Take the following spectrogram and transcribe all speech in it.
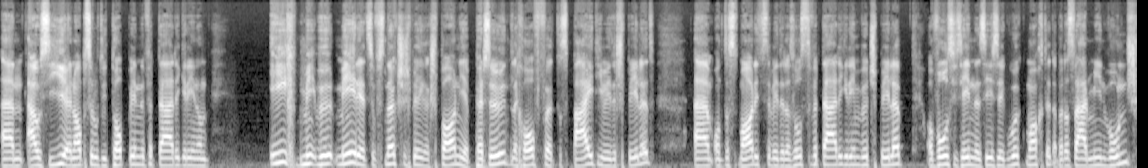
Ähm, auch sie eine absolute Top-Innenverteidigerin. Ich würde mir jetzt auf das nächste Spiel gegen Spanien persönlich hoffen, dass beide wieder spielen. Ähm, und dass Maritz dann wieder als Außenverteidigerin wird spielen obwohl sie es innen sehr, sehr gut gemacht hat. Aber das wäre mein Wunsch.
